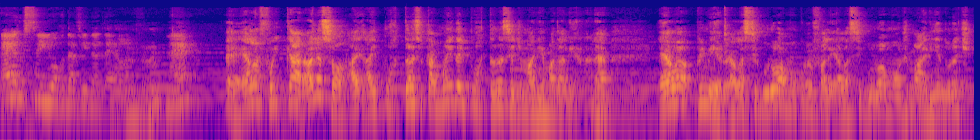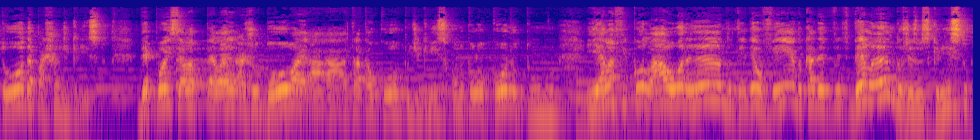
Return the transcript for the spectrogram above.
era o Senhor da vida dela, Uhum. né? É, ela foi, cara, olha só, a, a importância, o tamanho da importância de Maria Madalena, né? Ela, primeiro, ela segurou a mão, como eu falei, ela segurou a mão de Maria durante toda a paixão de Cristo. Depois ela, ela ajudou a, a- a tratar o corpo de Cristo quando colocou no túmulo. E ela ficou lá orando, entendeu? Vendo, velando Jesus Cristo.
